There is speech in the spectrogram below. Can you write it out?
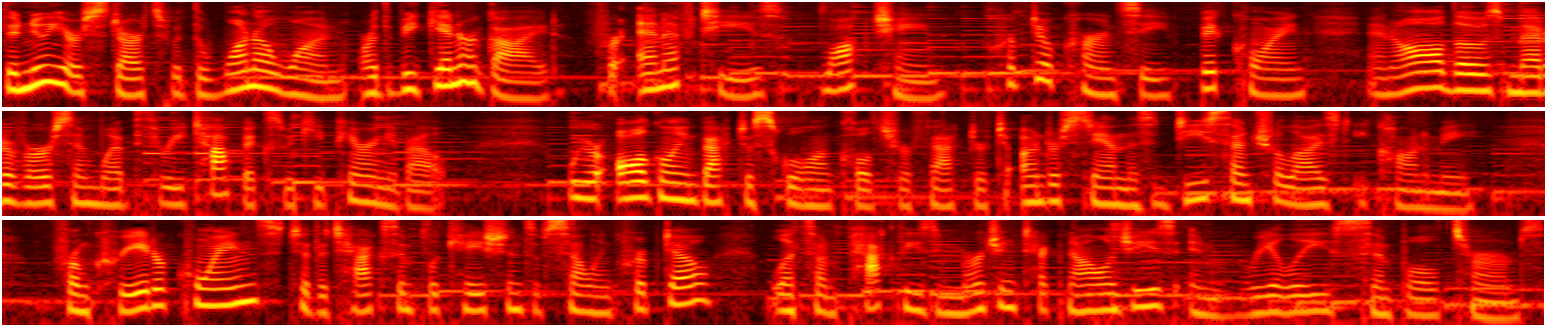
The new year starts with the 101 or the beginner guide for NFTs, blockchain, cryptocurrency, Bitcoin, and all those metaverse and Web3 topics we keep hearing about. We are all going back to school on Culture Factor to understand this decentralized economy. From creator coins to the tax implications of selling crypto, let's unpack these emerging technologies in really simple terms.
